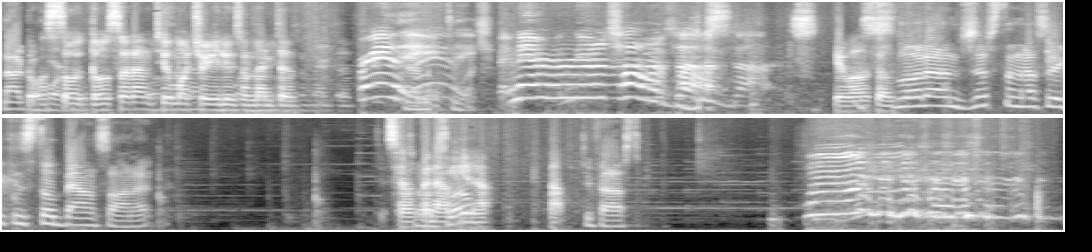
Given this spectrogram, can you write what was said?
Now go Don't, for slow, don't slow down too much or you lose momentum. Really? Yeah, too much. I never knew thought of that. You're welcome. Slow down just enough so you can still bounce on it. Just helping So out, slow? you know. Too fast.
